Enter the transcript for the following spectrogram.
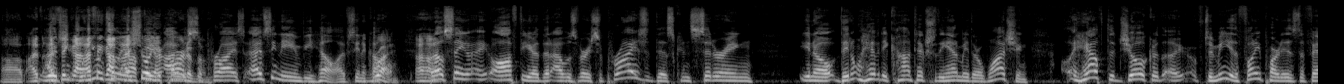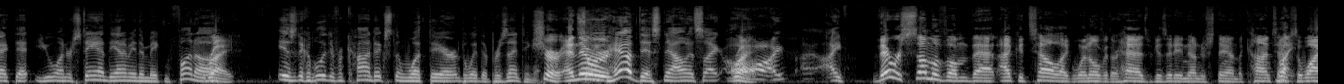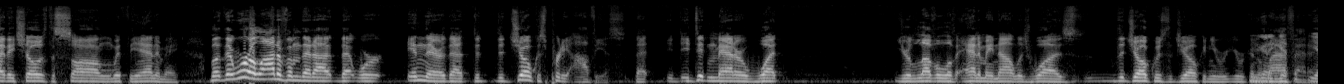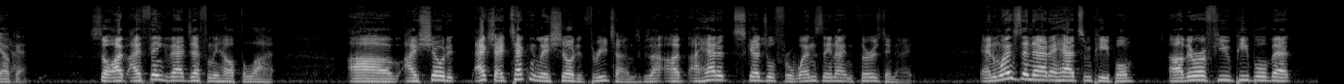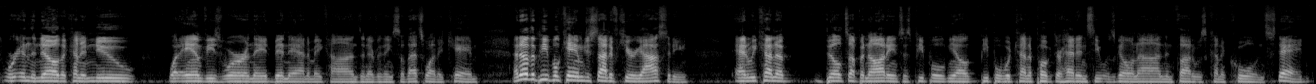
Uh, I, I think when I, I think I, I showed the you air, I was of them. surprised. I've seen AMV Hell. I've seen a couple, Right. Uh-huh. but I was saying uh, off the air that I was very surprised at this, considering you know, they don't have any context for the anime they're watching. Half the joke, or the, uh, to me, the funny part is the fact that you understand the anime they're making fun of. Right. Is in a completely different context than what they're the way they're presenting it. Sure, and there so were- you have this now, and it's like, oh, Right. I, I, There were some of them that I could tell like went over their heads because they didn't understand the context Right. of why they chose the song with the anime. But there were a lot of them that I, that were in there that the, the joke was pretty obvious. That it, it didn't matter what your level of anime knowledge was. The joke was the joke, and you were you were going to laugh at it. Yeah, okay. So I, I think that definitely helped a lot. Uh, I showed it. Actually, I technically showed it three times because I, I, I had it scheduled for Wednesday night and Thursday night. And Wednesday night, I had some people. Uh, there were a few people that were in the know that kind of knew what AMVs were, and they had been to anime cons and everything, so that's why they came. And other people came just out of curiosity, and we kind of built up an audience as people, you know, people would kind of poke their head in and see what was going on, and thought it was kind of cool and stayed.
